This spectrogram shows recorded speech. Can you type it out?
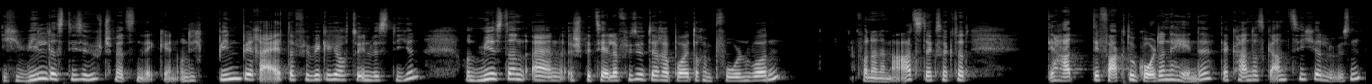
ich will, dass diese Hüftschmerzen weggehen und ich bin bereit, dafür wirklich auch zu investieren. Und mir ist dann ein spezieller Physiotherapeut auch empfohlen worden von einem Arzt, der gesagt hat, der hat de facto goldene Hände, der kann das ganz sicher lösen.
